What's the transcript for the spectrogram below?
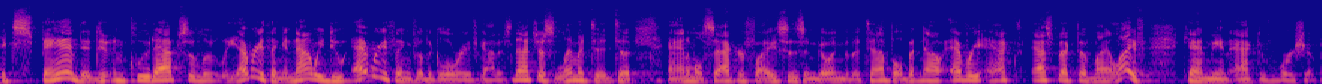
expanded to include absolutely everything. And now we do everything for the glory of God. It's not just limited to animal sacrifices and going to the temple, but now every aspect of my life can be an act of worship.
